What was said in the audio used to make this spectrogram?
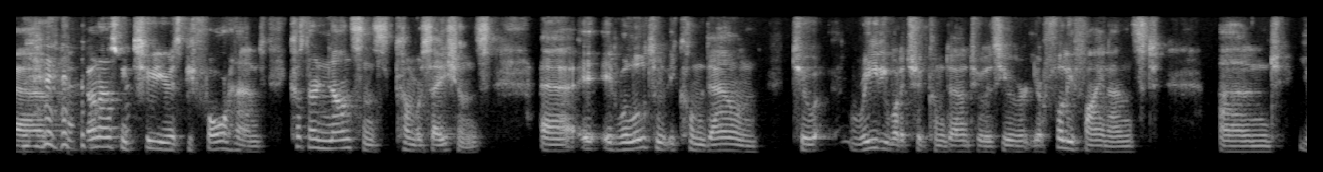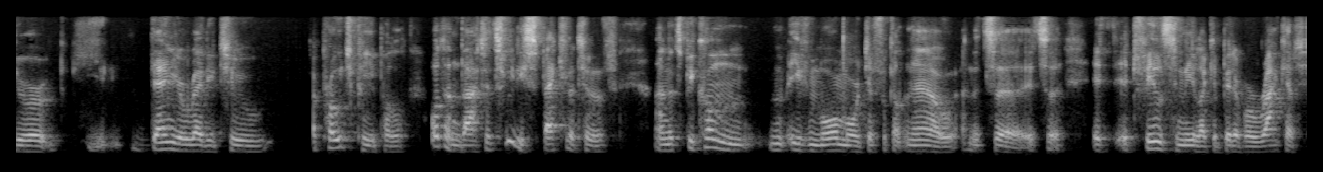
uh, don't ask me two years beforehand because they're nonsense conversations. Uh, it, it, will ultimately come down to really what it should come down to is you're you're fully financed, and you're you, then you're ready to approach people. Other than that, it's really speculative and it's become even more and more difficult now and it's a it's a it, it feels to me like a bit of a racket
